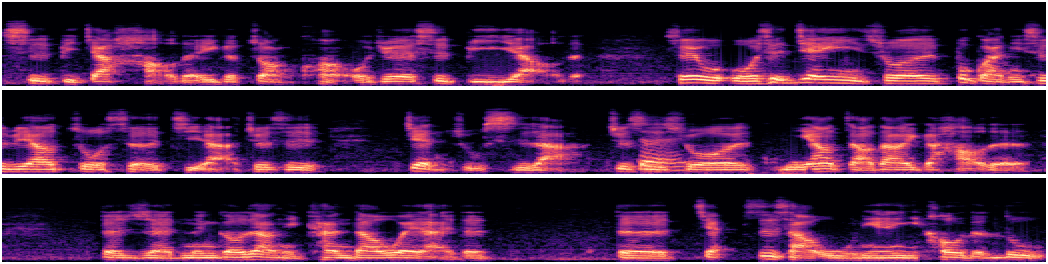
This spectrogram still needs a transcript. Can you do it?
是比较好的一个状况，我觉得是必要的，所以，我我是建议说，不管你是不是要做设计啊，就是建筑师啊，就是说你要找到一个好的的人，能够让你看到未来的的至少五年以后的路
